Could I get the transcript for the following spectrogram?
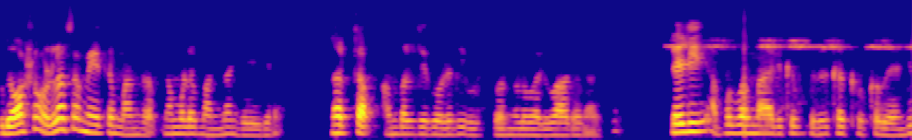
ദോഷമുള്ള സമയത്ത് മന്ത്രം നമ്മൾ മന്ത്രം ചെയ്യിക്കണം നൃത്തം അമ്പലത്തിൽ കൂടുതൽ ഉത്സവങ്ങൾ വഴിപാട് നടത്തും. ബലി അപ്പന്മാർക്കും പിതൃക്കൾക്കൊക്കെ വേണ്ടി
